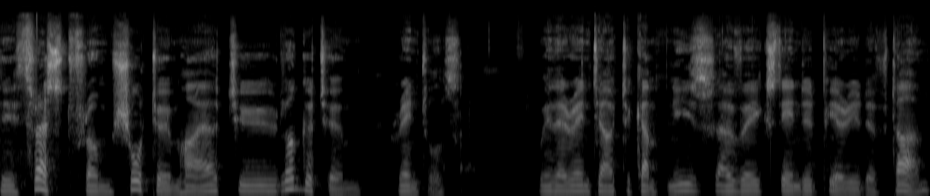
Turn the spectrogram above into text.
their thrust from short-term hire to longer-term rentals, where they rent out to companies over extended period of time,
